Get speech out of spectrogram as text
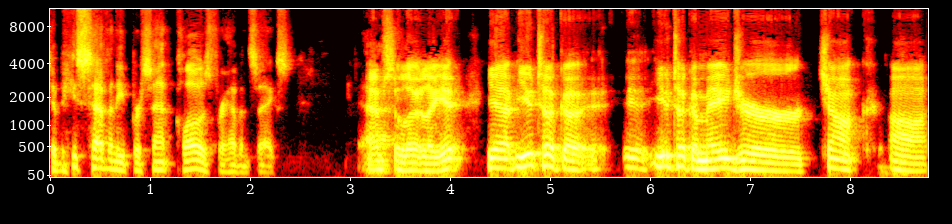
to be 70% closed for heaven's sakes. Uh, Absolutely. yeah, you took a you took a major chunk uh,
